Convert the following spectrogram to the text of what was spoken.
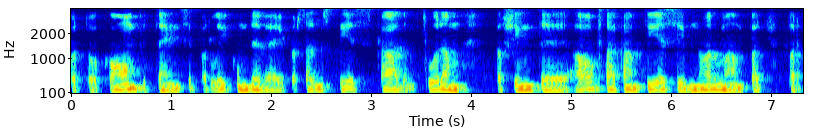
par to kompetenci, par likumdevēju, par sadarbības tiesu, kādam, kuram par šīm augstākām tiesību normām, par, par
